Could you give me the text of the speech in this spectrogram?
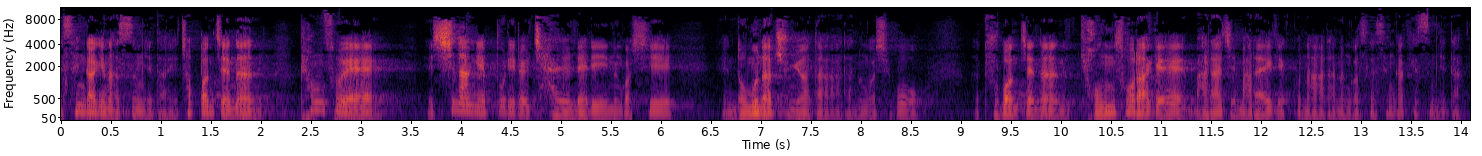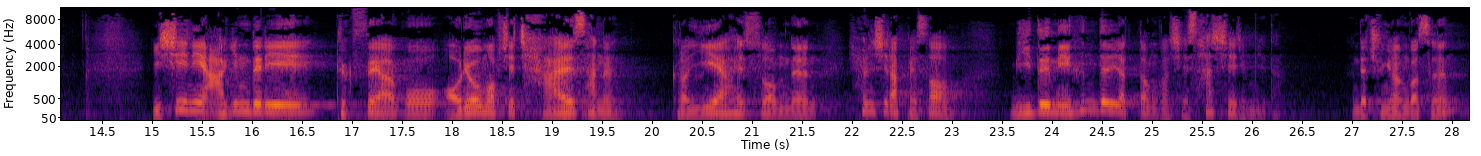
생각이 났습니다. 첫 번째는 평소에 신앙의 뿌리를 잘 내리는 것이 너무나 중요하다라는 것이고 두 번째는 경솔하게 말하지 말아야겠구나라는 것을 생각했습니다. 이 시인이 악인들이 득세하고 어려움 없이 잘 사는 그런 이해할 수 없는 현실 앞에서 믿음이 흔들렸던 것이 사실입니다. 근데 중요한 것은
